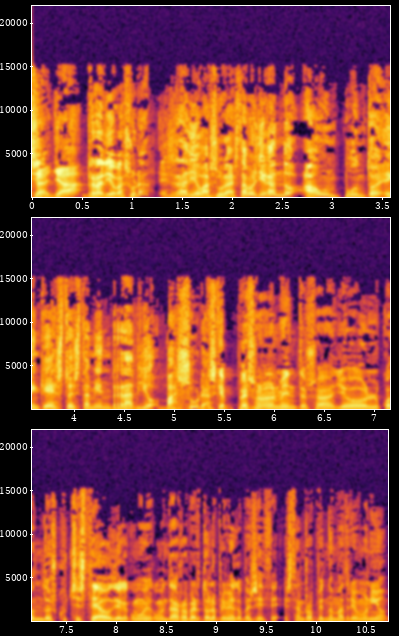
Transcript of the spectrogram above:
O sea, Sí. ya ¿Radio basura? Es radio basura. Estamos llegando a un punto en que esto es también radio basura. Es que personalmente, o sea, yo cuando escuché este audio que como comentaba Roberto, lo primero que pensé, dice, ¿están rompiendo matrimonio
